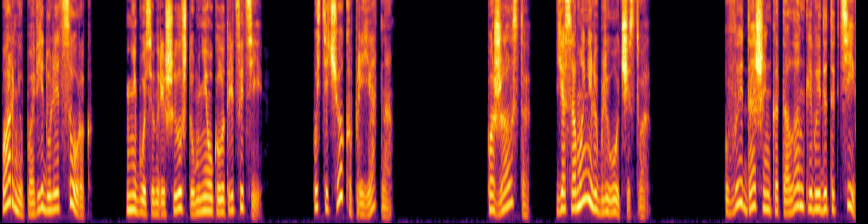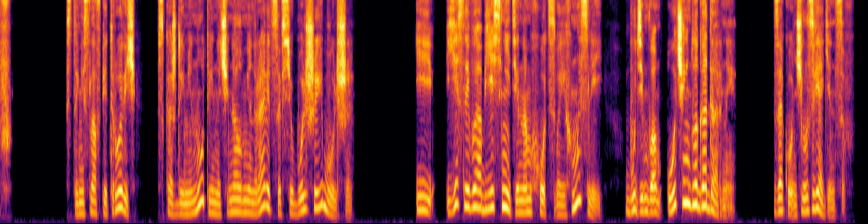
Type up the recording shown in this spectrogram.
парню по виду лет сорок. Небось, он решил, что мне около тридцати. Пустячок, а приятно. Пожалуйста, я сама не люблю отчество. Вы, Дашенька, талантливый детектив. Станислав Петрович с каждой минутой начинал мне нравиться все больше и больше. И если вы объясните нам ход своих мыслей, будем вам очень благодарны», — закончил Звягинцев.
